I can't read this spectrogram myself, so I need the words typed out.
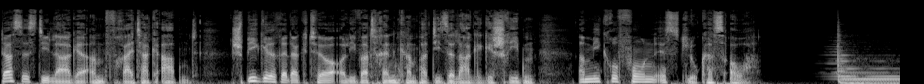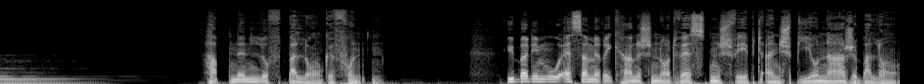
Das ist die Lage am Freitagabend. Spiegelredakteur Oliver Trennkamp hat diese Lage geschrieben. Am Mikrofon ist Lukas Auer. Hab nen Luftballon gefunden. Über dem US-amerikanischen Nordwesten schwebt ein Spionageballon,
